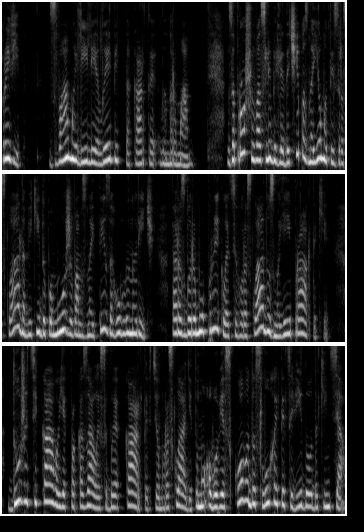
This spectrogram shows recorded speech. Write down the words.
Привіт! З вами Лілія Лебідь та карти Ленорман. Запрошую вас, любі глядачі, познайомитись з розкладом, який допоможе вам знайти загублену річ, та розберемо приклад цього розкладу з моєї практики. Дуже цікаво, як показали себе карти в цьому розкладі, тому обов'язково дослухайте це відео до кінця.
